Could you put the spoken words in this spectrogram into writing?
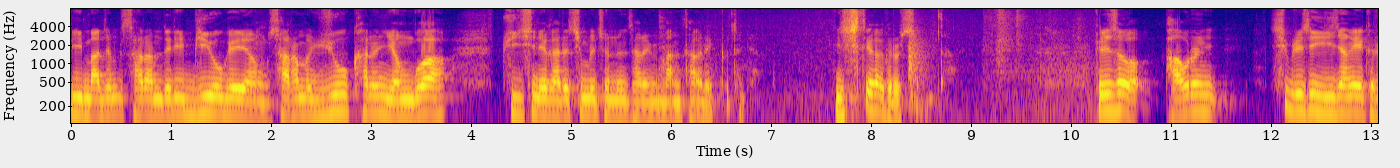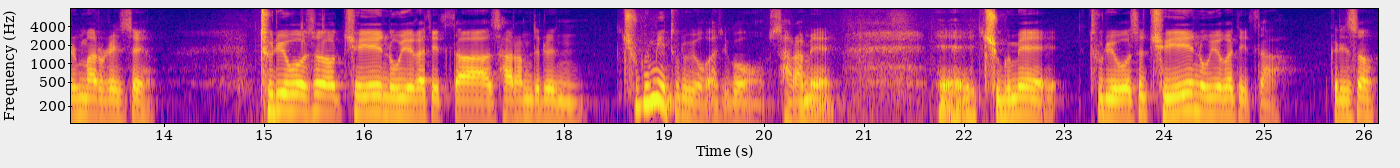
이 맞은 사람들이 미혹의 영, 사람을 유혹하는 영과 귀신의 가르침을 듣는 사람이 많다 그랬거든요. 이 시대가 그렇습니다. 그래서 바울은 히브리서 2장에 그런 말을 했어요. 두려워서 죄의 노예가 됐다. 사람들은 죽음이 두려워가지고 사람의 예, 죽음의 두려워서 죄의 노예가 됐다. 그래서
